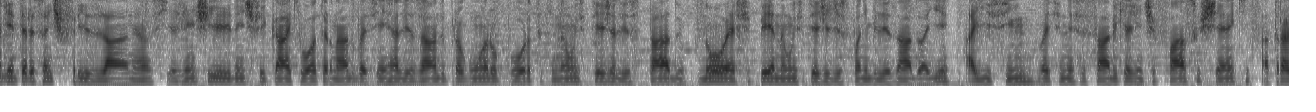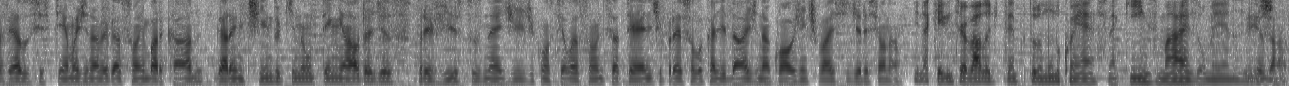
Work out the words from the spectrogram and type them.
O que é interessante frisar, né? Se a gente identificar que o alternado vai ser realizado para algum aeroporto que não esteja listado no FP, não esteja disponibilizado aí, aí sim vai ser necessário que a gente faça o cheque através do sistema de navegação embarcado, garantindo que não tem outages previstos, né, de, de constelação de satélite para essa localidade na qual a gente vai se direcionar. E naquele intervalo de tempo que todo mundo conhece, né? 15 mais ou menos. ali. Exato.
